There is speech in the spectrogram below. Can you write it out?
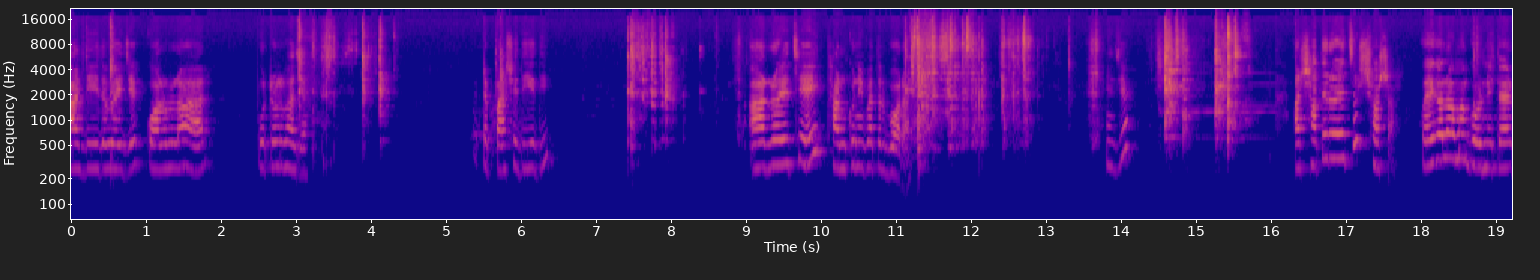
আর দিয়ে দেবো এই যে করলা আর পটল ভাজা। এটা পাশে দিয়ে দিই। আর রয়েছে এই থানকুনি পাতার বড়া। এই যে। আর সাথে রয়েছে শশা। হয়ে গেল আমার গর্ণিতার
